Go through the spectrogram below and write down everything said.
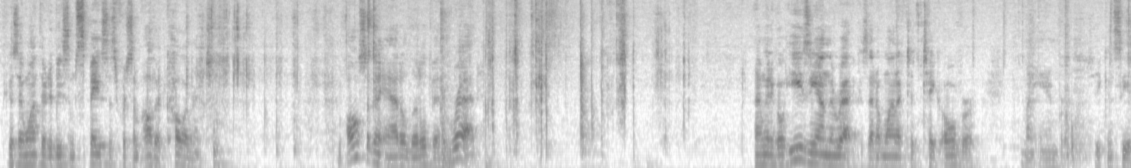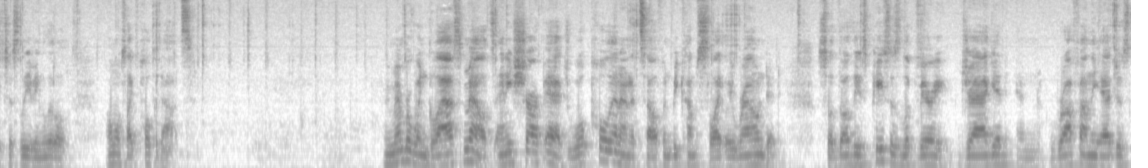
because I want there to be some spaces for some other colorant. I'm also going to add a little bit of red. I'm going to go easy on the red because I don't want it to take over my amber. So you can see it's just leaving little, almost like polka dots. Remember when glass melts, any sharp edge will pull in on itself and become slightly rounded. So though these pieces look very jagged and rough on the edges,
